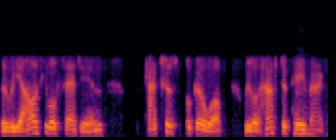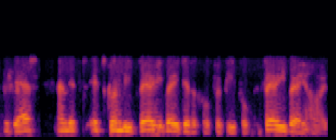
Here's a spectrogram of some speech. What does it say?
The reality will set in. Taxes will go up. We will have to pay mm. back the debt, and it's it's going to be very very difficult for people. Very very hard.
